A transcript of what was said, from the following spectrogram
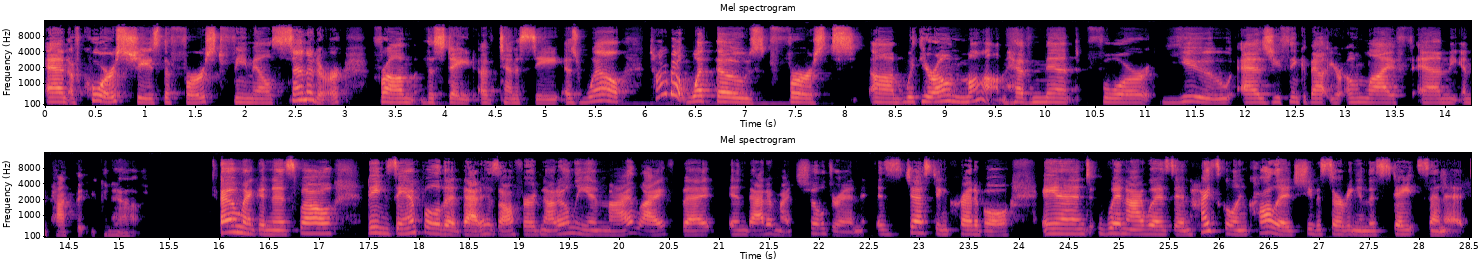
and of course, she's the first female senator from the state of Tennessee as well. Talk about what those firsts um, with your own mom have meant for you as you think about your own life and the impact that you can have. Oh my goodness. Well, the example that that has offered, not only in my life, but in that of my children, is just incredible. And when I was in high school and college, she was serving in the state senate.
